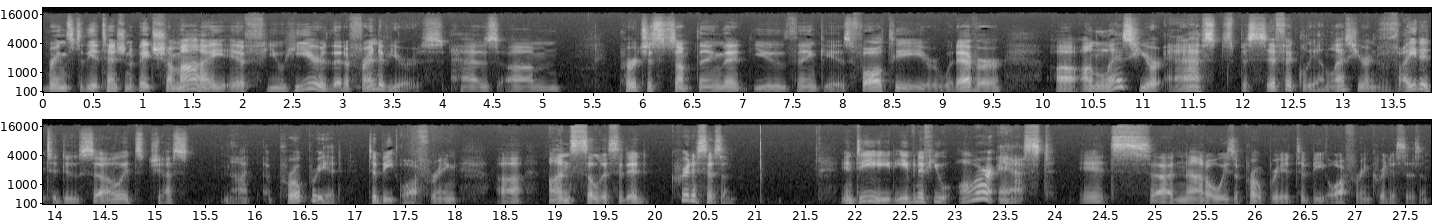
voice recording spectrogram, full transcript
brings to the attention of Beit Shammai, if you hear that a friend of yours has um, purchased something that you think is faulty or whatever, uh, unless you're asked specifically, unless you're invited to do so, it's just not appropriate to be offering uh, unsolicited criticism. Indeed, even if you are asked, it's uh, not always appropriate to be offering criticism.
